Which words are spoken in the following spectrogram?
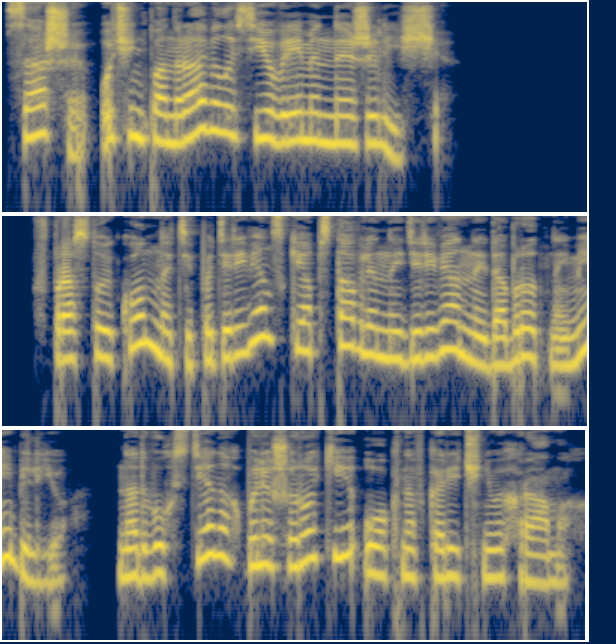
Саше очень понравилось ее временное жилище. В простой комнате, по-деревенски обставленной деревянной добротной мебелью, на двух стенах были широкие окна в коричневых рамах.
